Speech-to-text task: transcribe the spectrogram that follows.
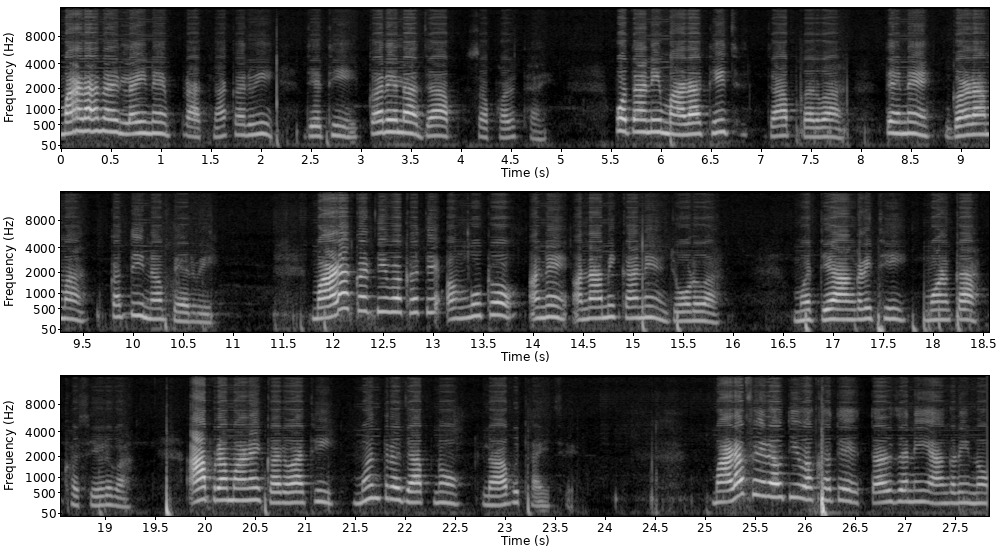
માળાને લઈને પ્રાર્થના કરવી, જેથી કરેલા જાપ સફળ થાય. પોતાની માળાથી જ જાપ કરવા તેને ગળામાં કદી ન પહેરવી. માળા કરતી વખતે અંગૂઠો અને અનામિકાને જોડવા, મધ્ય આંગળીથી મણકા ખસેડવા. આ પ્રમાણે કરવાથી મંત્ર જાપનો લાભ થાય છે. માળા ફેરવતી વખતે તર્જની આંગળીનો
